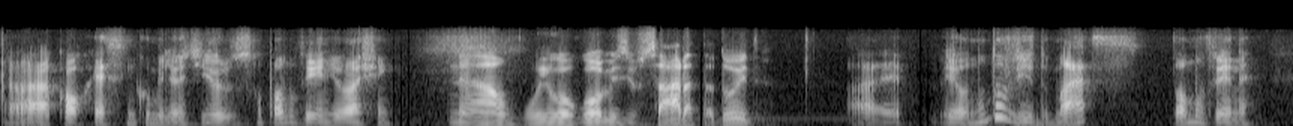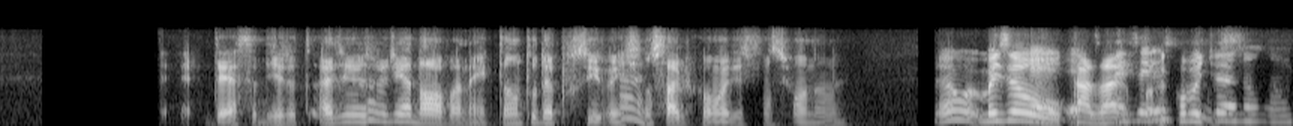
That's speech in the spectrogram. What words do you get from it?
a qualquer 5 milhões de euros o São Paulo vende, eu acho, hein? Não, o Igor Gomes e o Sara, tá doido? Ah, é, eu não duvido, mas vamos ver, né? Dessa diretoria, a diretoria é nova, né? Então tudo é possível, a gente é. não sabe como eles funcionam, né? Eu, mas eu, é, casar, como eu disse. Não,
